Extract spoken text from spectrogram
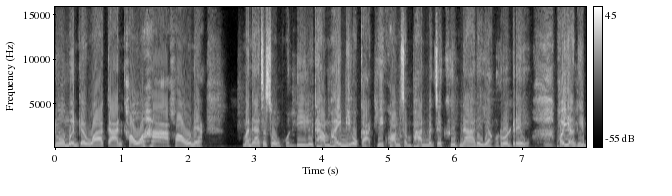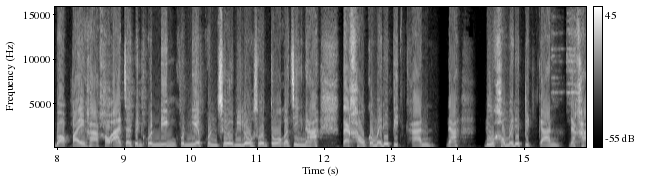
ดูเหมือนกันว่าการเข้าหาเขาเนี่ยมันน่าจะส่งผลดีหรือทำให้มีโอกาสที่ความสัมพันธ์มันจะคืบหน้าได้อย่างรวดเร็ว เพราะอย่างที่บอกไปค่ะ เขาอาจจะเป็นคนนิ่ง คนเงียบคนเฉยมีโลกส่วนตัวก็จริงนะ แต่เขาก็ไม่ได้ปิดกั้นนะ ดูเขาไม่ได้ปิดกั้นนะคะ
